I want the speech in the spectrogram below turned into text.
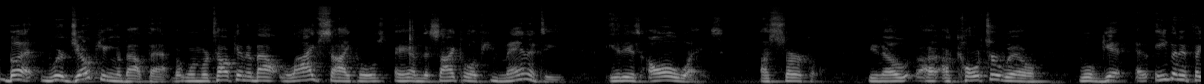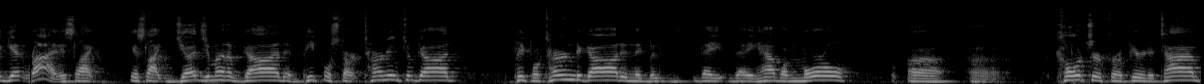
But we're joking about that. But when we're talking about life cycles and the cycle of humanity, it is always a circle. You know, a, a culture will will get even if they get right. It's like it's like judgment of God, and people start turning to God. People turn to God, and they they they have a moral uh, uh, culture for a period of time.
